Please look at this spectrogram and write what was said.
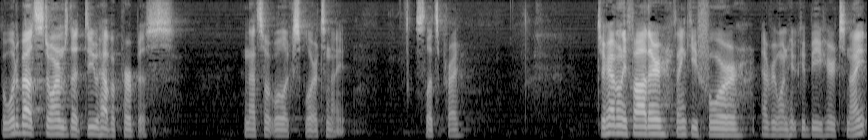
But what about storms that do have a purpose? And that's what we'll explore tonight. So let's pray. Dear Heavenly Father, thank you for everyone who could be here tonight,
